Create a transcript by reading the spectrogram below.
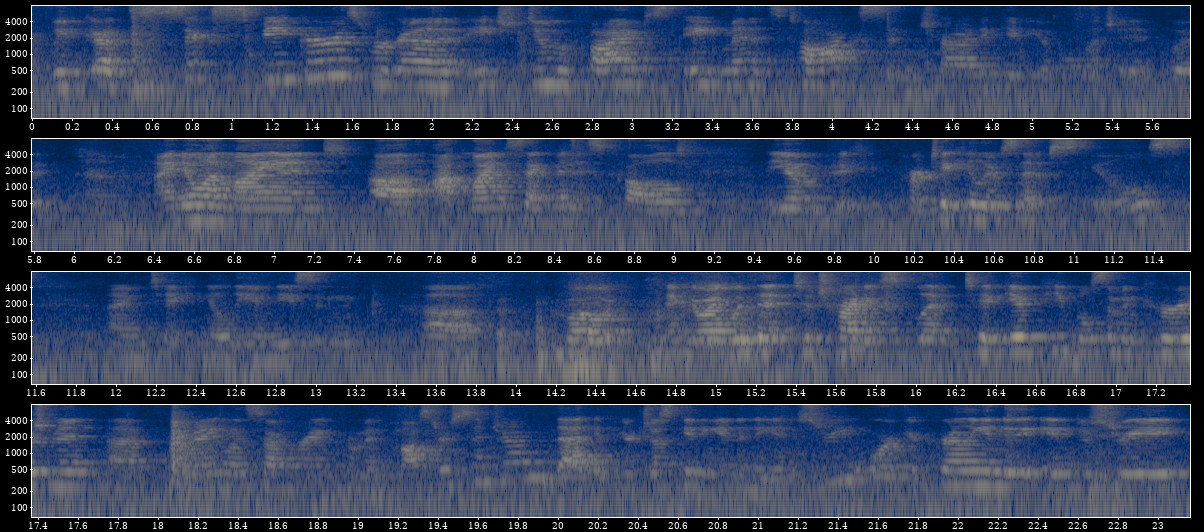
And we've got six speakers. We're going to each do five to eight minutes talks and try to give you a whole bunch of input. Um, I know on my end, uh, uh, my segment is called You have a particular set of skills. I'm taking a Liam Neeson uh, quote and going with it to try to explain to give people some encouragement uh, from anyone suffering from imposter syndrome that if you're just getting into the industry or if you're currently into the industry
